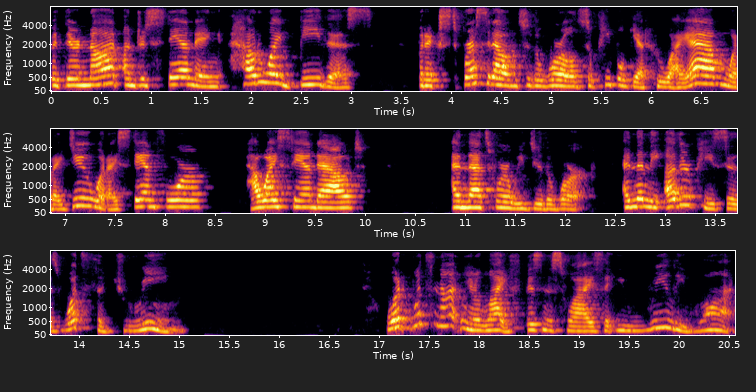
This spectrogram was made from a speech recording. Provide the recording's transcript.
but they're not understanding how do I be this, but express it out into the world so people get who I am, what I do, what I stand for, how I stand out. And that's where we do the work. And then the other piece is what's the dream? What, what's not in your life business wise that you really want?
